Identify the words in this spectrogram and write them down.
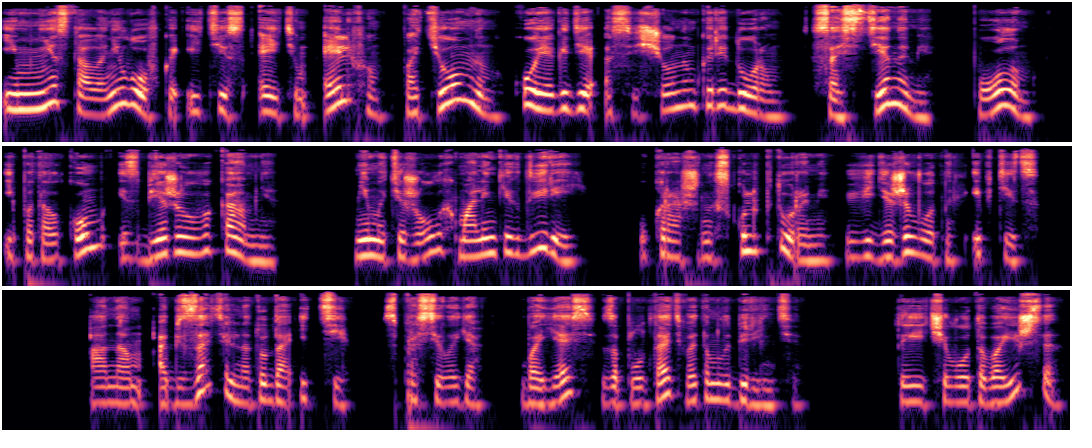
и мне стало неловко идти с этим эльфом по темным, кое-где освещенным коридорам со стенами, полом и потолком из бежевого камня мимо тяжелых маленьких дверей, украшенных скульптурами в виде животных и птиц. А нам обязательно туда идти, спросила я, боясь заплутать в этом лабиринте. Ты чего-то боишься?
